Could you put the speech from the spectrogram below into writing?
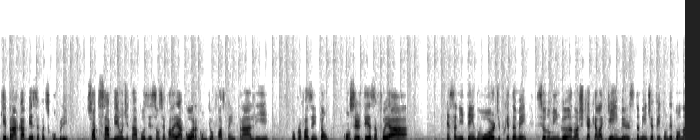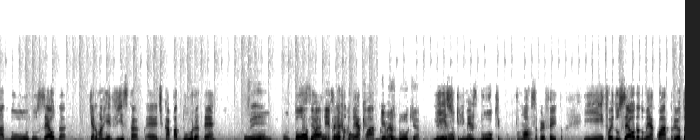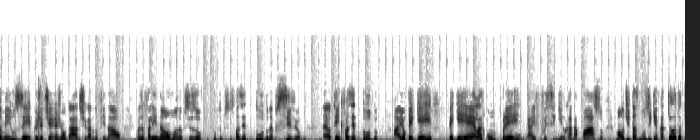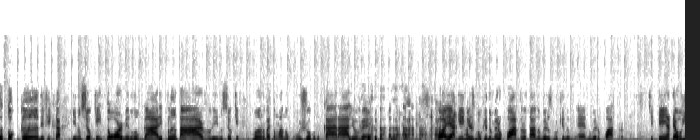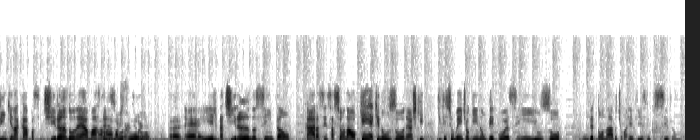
quebrar a cabeça pra descobrir. Só de saber onde tá a posição, você fala, e agora? Como que eu faço pra entrar ali ou pra fazer? Então, com certeza foi a. Essa Nintendo World, porque também, se eu não me engano, acho que aquela Gamers também tinha feito um detonado do, do Zelda, que era uma revista é, de capa dura até, com, Sim. com todo o Zelda do 64. Gamers Book, é. Isso, Gamers Book. Nossa, perfeito. E foi do Zelda do 64. Eu também usei, porque eu já tinha jogado, chegado no final. Mas eu falei, não, mano, eu preciso. Puta, eu preciso fazer tudo, não é possível. É, eu tenho que fazer tudo. Aí eu peguei, peguei ela, comprei, aí fui seguindo cada passo. Malditas musiquinhas ficam tudo, tocando e fica. E não sei o que, e dorme no lugar, e planta árvore, e não sei o que. Mano, vai tomar no cu jogo do caralho, velho. Ó, é a Gamers Book número 4, tá? Gamers Book é número 4. Que tem até o link na capa, assim, tirando, né, a Master Ah, Sword. É. É, e ele tá tirando assim, então, cara, sensacional. Quem é que não usou, né? Acho que dificilmente alguém não pegou assim e usou um detonado de uma revista. Impossível, mano.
